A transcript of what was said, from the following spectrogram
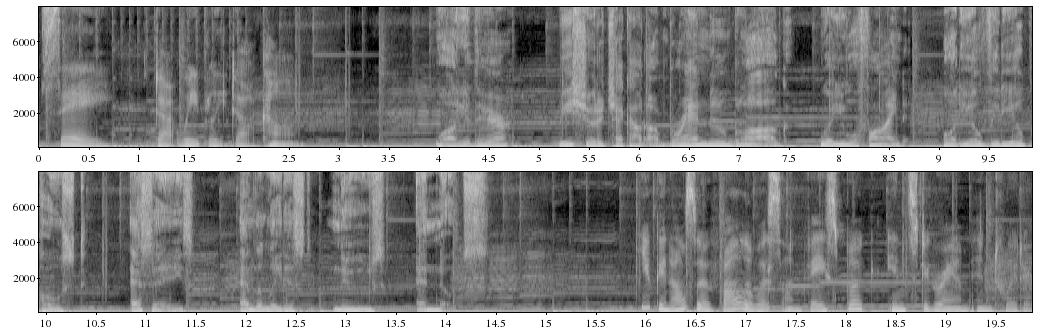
say.weebly.com. While you're there, be sure to check out our brand new blog where you will find audio, video posts, essays, and the latest news and notes. You can also follow us on Facebook, Instagram, and Twitter.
